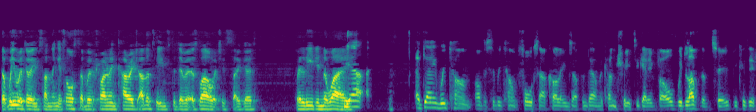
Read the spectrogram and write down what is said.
that we were doing something. It's also we're trying to encourage other teams to do it as well, which is so good. We're leading the way. Yeah, again, we can't obviously we can't force our colleagues up and down the country to get involved. We'd love them to because if,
